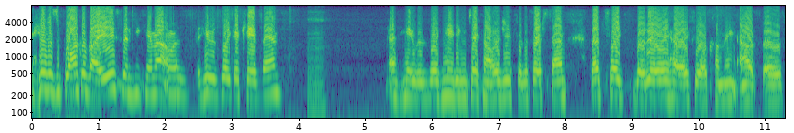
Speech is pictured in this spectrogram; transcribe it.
He was a block of ice, and he came out and was he was like a caveman, Mm-hmm. and he was like meeting technology for the first time. That's like literally how I feel coming out of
